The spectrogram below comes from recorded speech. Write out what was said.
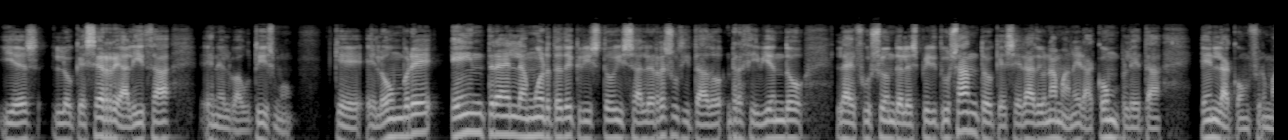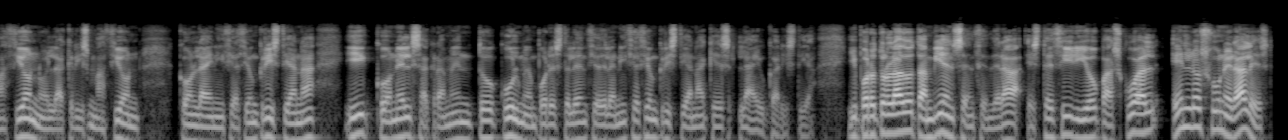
y es lo que se realiza en el bautismo que el hombre entra en la muerte de Cristo y sale resucitado recibiendo la efusión del Espíritu Santo, que será de una manera completa en la confirmación o en la crismación con la iniciación cristiana y con el sacramento culmen por excelencia de la iniciación cristiana que es la Eucaristía. Y por otro lado también se encenderá este cirio pascual en los funerales,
